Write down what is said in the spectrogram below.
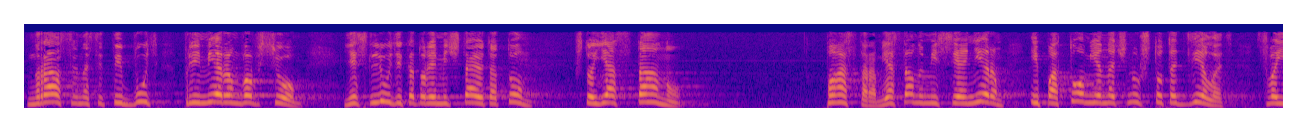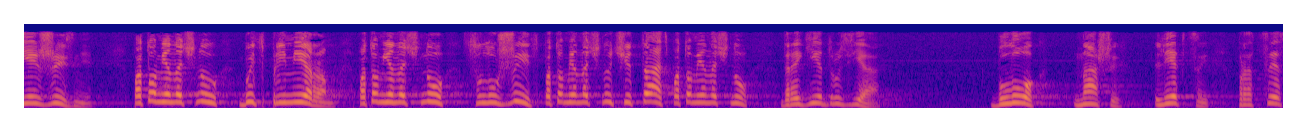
нравственности ты будь примером во всем. Есть люди, которые мечтают о том, что я стану пастором, я стану миссионером, и потом я начну что-то делать в своей жизни. Потом я начну быть примером, потом я начну служить, потом я начну читать, потом я начну... Дорогие друзья, блок наших лекций – процесс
